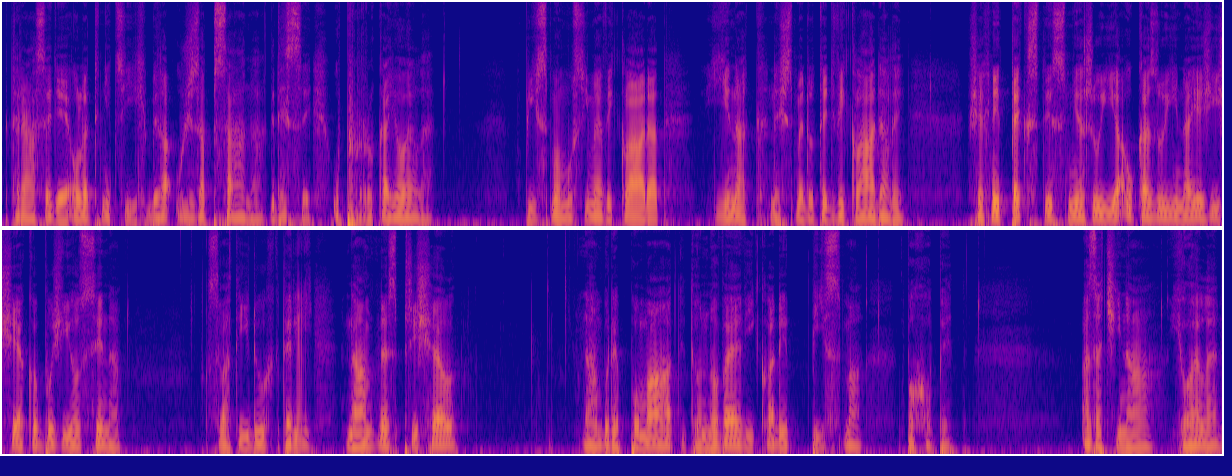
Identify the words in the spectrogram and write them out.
která se děje o letnicích, byla už zapsána kdysi u proroka Joele. Písmo musíme vykládat jinak, než jsme doteď vykládali. Všechny texty směřují a ukazují na Ježíše jako Božího syna. Svatý duch, který nám dnes přišel, nám bude pomáhat tyto nové výklady písma pochopit. A začíná Joelem,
